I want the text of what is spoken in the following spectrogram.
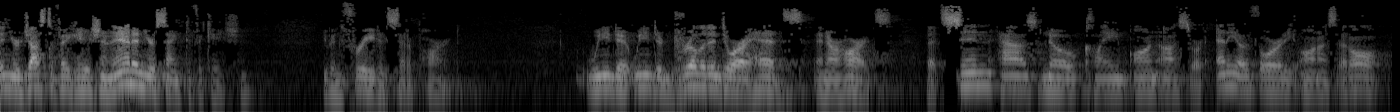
in your justification and in your sanctification. You've been freed and set apart. We need, to, we need to drill it into our heads and our hearts that sin has no claim on us or any authority on us at all.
